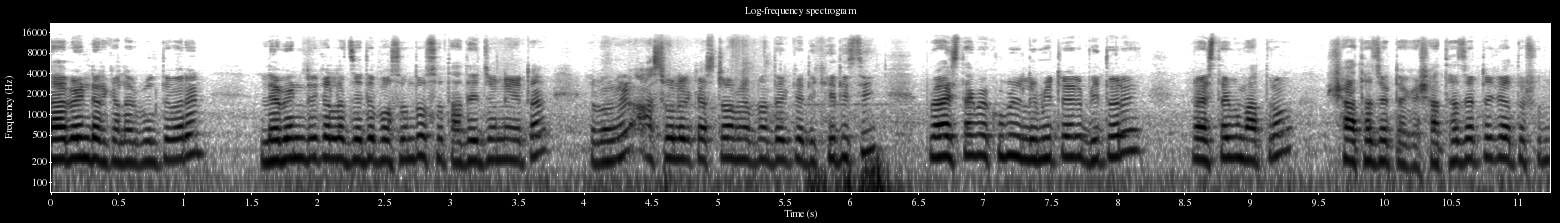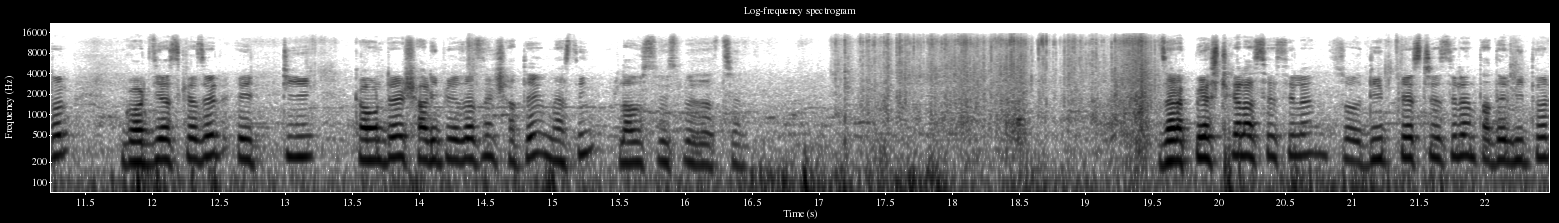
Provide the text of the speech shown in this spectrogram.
ল্যাভেন্ডার কালার বলতে পারেন। ল্যাভেন্ডার কালার যেতে পছন্দ সো তাদের জন্য এটা। এবং আসলের কাজটাও আমি আপনাদেরকে দেখিয়ে দিচ্ছি প্রাইস থাকবে খুবই লিমিটের ভিতরে। প্রাইস থাকবে মাত্র সাত হাজার টাকা। সাত হাজার টাকা এত সুন্দর, গর্জিয়াস কাজের এইটটি কাউন্টের শাড়ি পেয়ে যাচ্ছেন, সাথে ম্যাচিং ব্লাউজ পিস পেয়ে যাচ্ছেন। যারা পেস্ট কালার চেয়েছিলেন সো ডিপ পেস্ট চেয়েছিলেন, তাদের ভিতর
